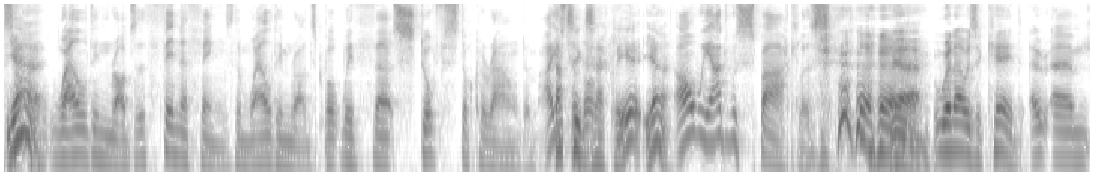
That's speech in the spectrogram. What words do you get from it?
The sort Yeah. of welding rods, the thinner things than welding rods, but with uh, stuff stuck around them. I That's exactly it. Yeah. all we had was sparklers Yeah. when I was a kid. Uh, Um,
